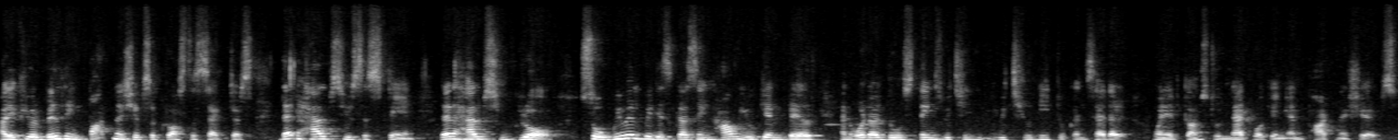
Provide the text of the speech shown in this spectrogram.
or if you're building partnerships across the sectors, that helps you sustain, that helps you grow. So we will be discussing how you can build and what are those things which you, which you need to consider when it comes to networking and partnerships.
